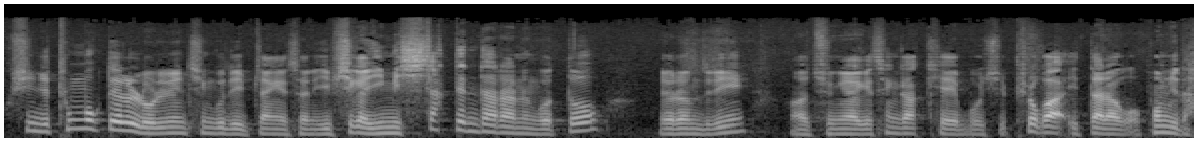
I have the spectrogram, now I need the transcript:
혹시 이제 특목대를 노리는 친구들 입장에서는 입시가 이미 시작된다라는 것도 여러분들이 어, 중요하게 생각해 보실 필요가 있다라고 봅니다.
